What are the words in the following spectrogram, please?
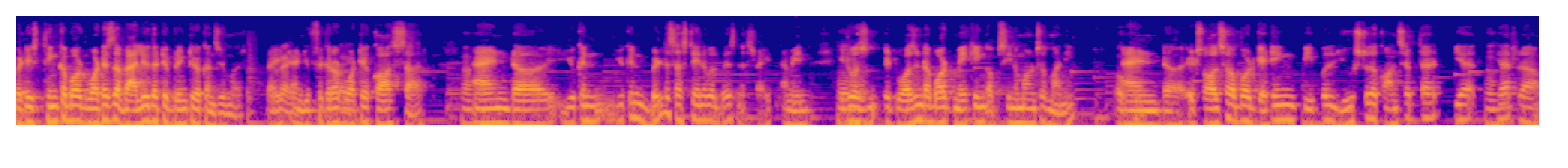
but you think about what is the value that you bring to your consumer right and you figure out what your costs are and uh, you can you can build a sustainable business right? I mean it uh-huh. was it wasn't about making obscene amounts of money. okay. and uh, it's also about getting people used to the concept that yeah uh-huh. yeah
